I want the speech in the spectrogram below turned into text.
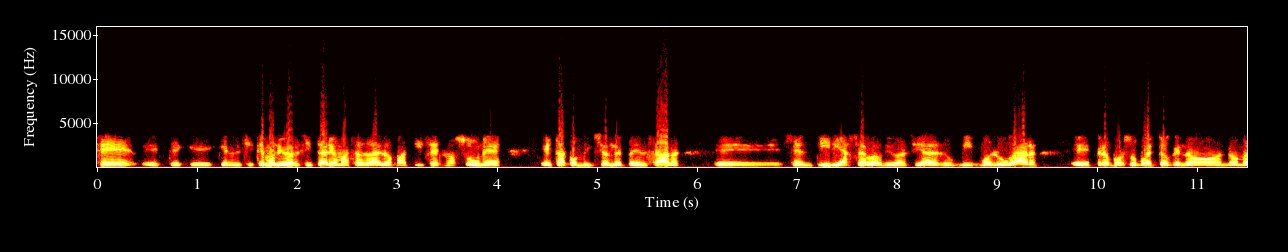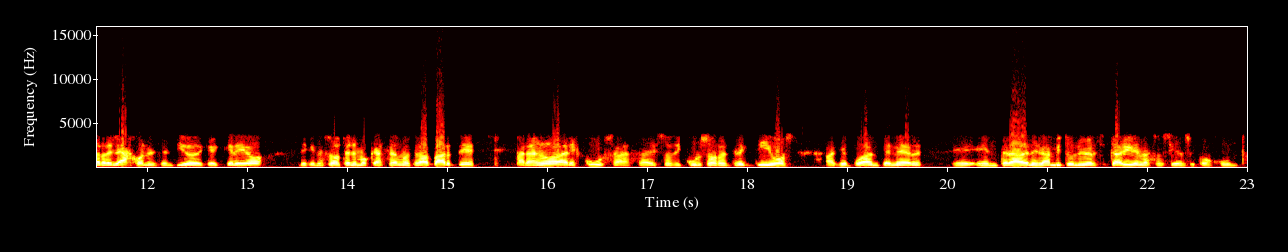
sé este, que, en el sistema universitario, más allá de los matices, nos une esta convicción de pensar, eh, sentir y hacer la universidad desde un mismo lugar, eh, pero por supuesto que no, no me relajo en el sentido de que creo de que nosotros tenemos que hacer nuestra parte para no dar excusas a esos discursos restrictivos a que puedan tener entrada en el ámbito universitario y en la sociedad en su conjunto.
